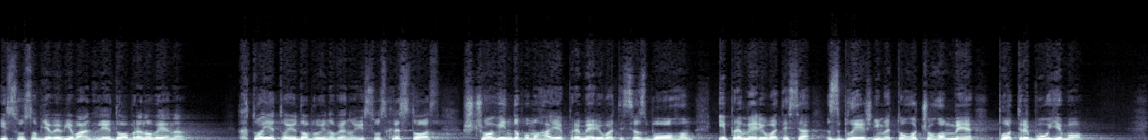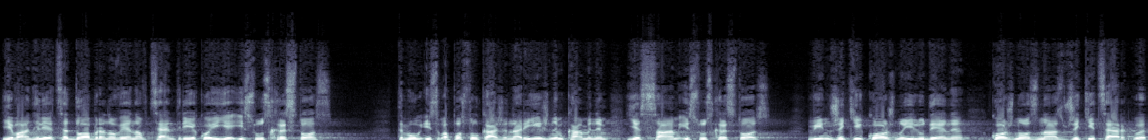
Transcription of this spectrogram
Ісус об'явив Євангеліє добра новина. Хто є тою доброю новиною? Ісус Христос. Що Він допомагає примирюватися з Богом і примирюватися з ближніми того, чого ми потребуємо. Євангеліє це добра новина, в центрі якої є Ісус Христос. Тому апостол каже, наріжним каменем є сам Ісус Христос. Він в житті кожної людини, кожного з нас, в житті церкви,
